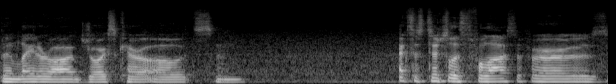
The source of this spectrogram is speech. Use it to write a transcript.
then later on Joyce Carol Oates and existentialist philosophers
